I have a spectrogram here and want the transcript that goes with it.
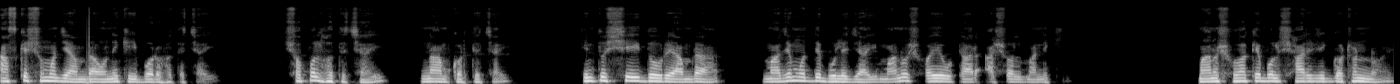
আজকের সমাজে আমরা অনেকেই বড় হতে চাই, সফল হতে চাই, নাম করতে চাই। কিন্তু সেই দৌড়ে আমরা মাঝে মধ্যে ভুলে যাই মানুষ হয়ে ওঠার আসল মানে কি। মানুষ হওয়া কেবল শারীরিক গঠন নয়,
